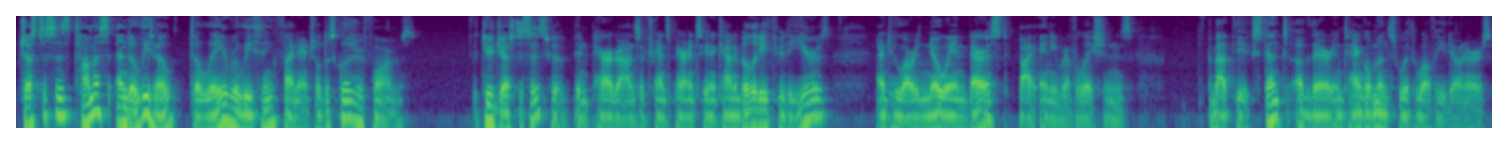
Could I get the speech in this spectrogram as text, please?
Justices Thomas and Alito delay releasing financial disclosure forms. The two justices, who have been paragons of transparency and accountability through the years, and who are in no way embarrassed by any revelations about the extent of their entanglements with wealthy donors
